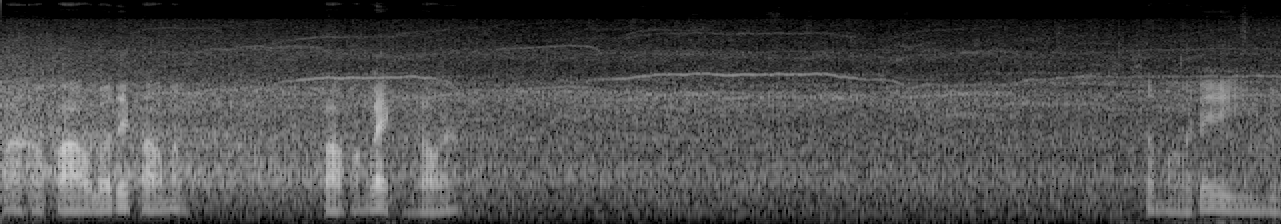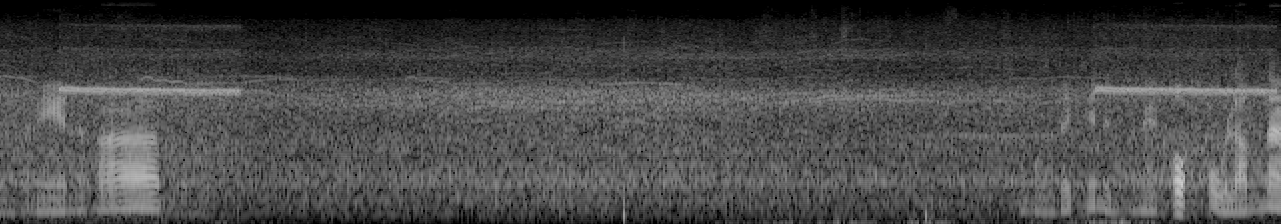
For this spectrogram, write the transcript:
ฟาวอ่าฟาวเราได้ฟาวมั่งฟาวครั้งแรกของเรานะ เสมอได้หนึ่งคะแนนนะครับเสมอได้แค่หนึ่งคะแนน โอ้โห ล้ำหน้า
